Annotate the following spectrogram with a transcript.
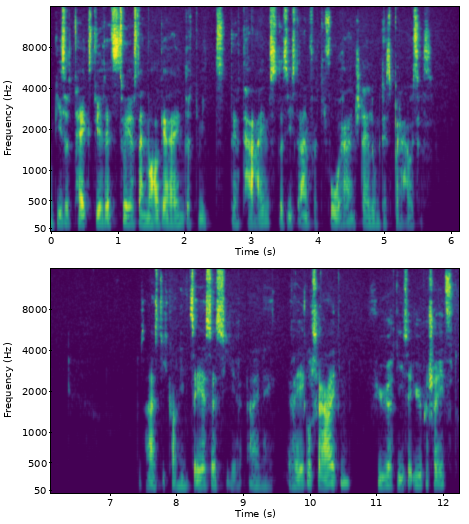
Und dieser Text wird jetzt zuerst einmal gerendert mit der Times. Das ist einfach die Voreinstellung des Browsers. Das heißt, ich kann in CSS hier eine Regel schreiben für diese Überschrift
